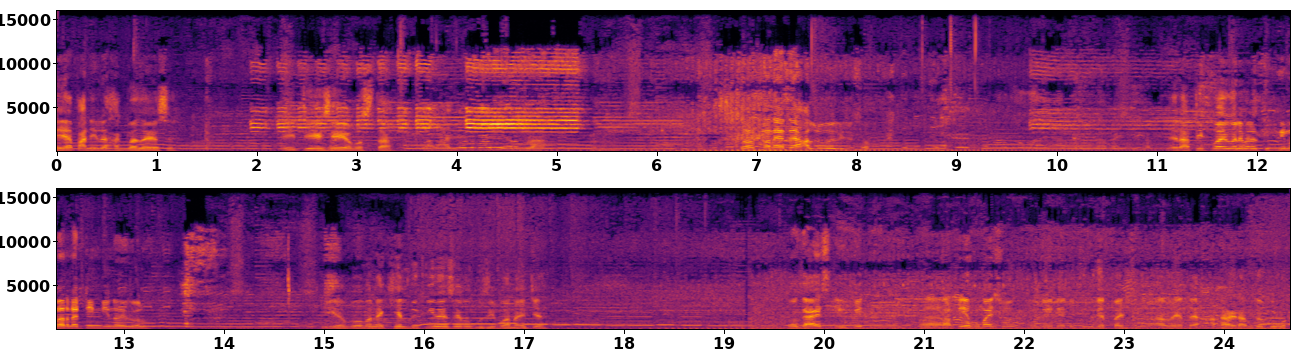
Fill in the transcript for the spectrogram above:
এয়া পানী লৈ হাগবা যাই আছে। এইটোৱে হৈছে এই অৱস্থা। চব মানে এতিয়া আলু হৈ গৈছে এই ৰাতিপুৱাই গ'লে মানে টোপনি মাৰোতে তিনদিন হৈ গ'ল। কি হ'ব মানে খেলটো কি হৈ আছে একো বুজি পোৱা নাই এতিয়া। তো গাইজ ইউপিত ৰাতিয়ে সোমাইছোঁ কিন্তু এতিয়া এইটো টুল গেট পাইছোঁ আৰু ইয়াতে আদাৰ দামটো বহুত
